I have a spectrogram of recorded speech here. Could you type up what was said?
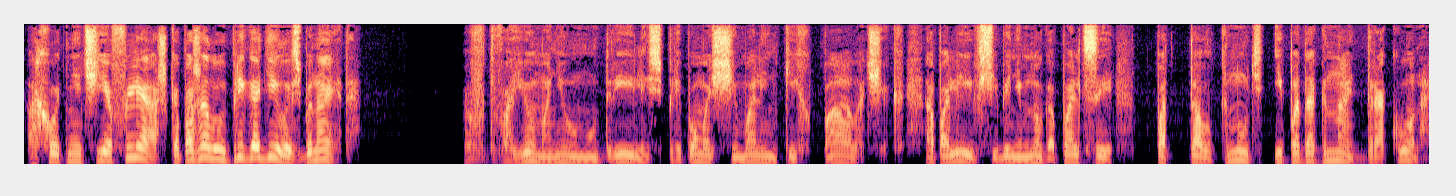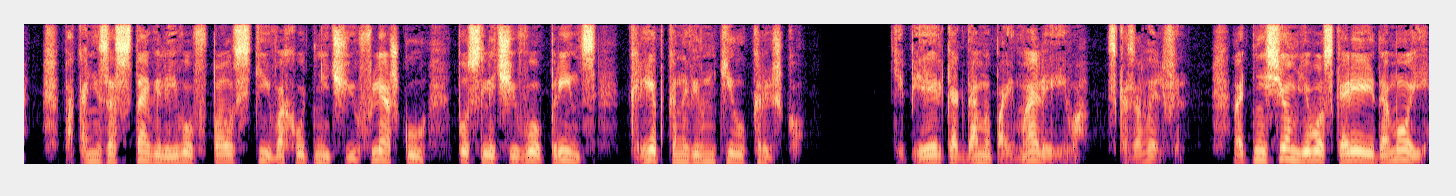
охотничья фляжка, пожалуй, пригодилась бы на это». Вдвоем они умудрились при помощи маленьких палочек, опалив себе немного пальцы, подтолкнуть и подогнать дракона, пока не заставили его вползти в охотничью фляжку, после чего принц крепко навинтил крышку. «Теперь, когда мы поймали его, — сказал Эльфин, — отнесем его скорее домой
